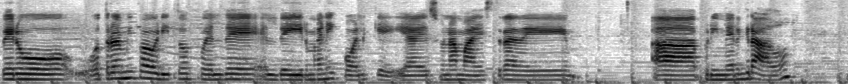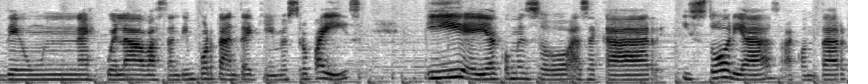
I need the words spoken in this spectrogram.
Pero otro de mis favoritos fue el de, el de Irma Nicole, que ella es una maestra de primer grado de una escuela bastante importante aquí en nuestro país. Y ella comenzó a sacar historias, a contar,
